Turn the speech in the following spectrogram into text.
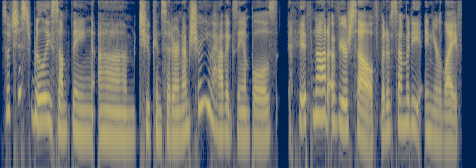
So it's just really something um, to consider. And I'm sure you have examples, if not of yourself, but of somebody in your life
